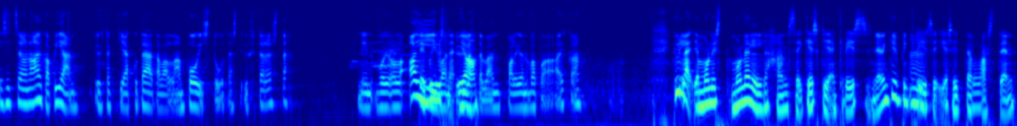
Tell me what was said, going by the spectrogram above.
Ja sitten se on aika pian yhtäkkiä, kun tämä tavallaan poistuu tästä yhtälöstä, niin voi olla aivan yllättävän joo. paljon vapaa-aikaa. Kyllä, ja monista, monellehan se keskiään kriisi, se 40 mm. kriisi ja sitten lasten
